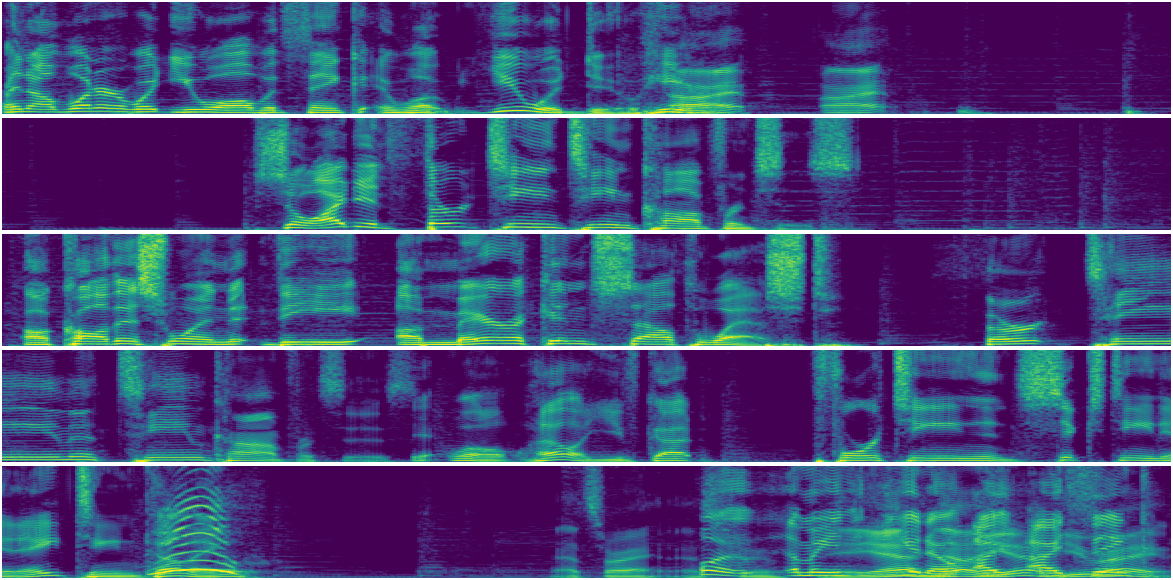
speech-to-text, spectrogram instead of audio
And I wonder what you all would think and what you would do here. All right. All right. So I did 13 team conferences. I'll call this one the American Southwest. 13 team conferences. Yeah, well, hell, you've got 14 and 16 and 18 coming. That's right. That's Well, true. I mean, Yeah, you know, no, I, yeah, I think, right.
